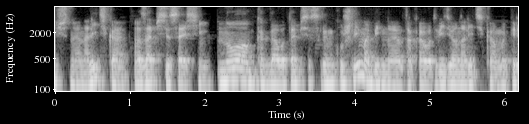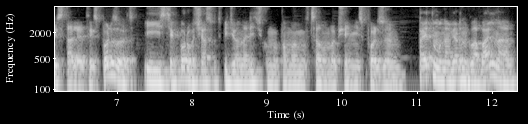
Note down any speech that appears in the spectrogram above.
качественно-количественная аналитика записи сессий. Но когда вот Эпси с рынка ушли, мобильная вот такая вот видеоаналитика, мы перестали это использовать. И с тех пор вот сейчас вот видеоаналитику мы, по-моему, в целом вообще не используем. Поэтому, наверное, глобально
